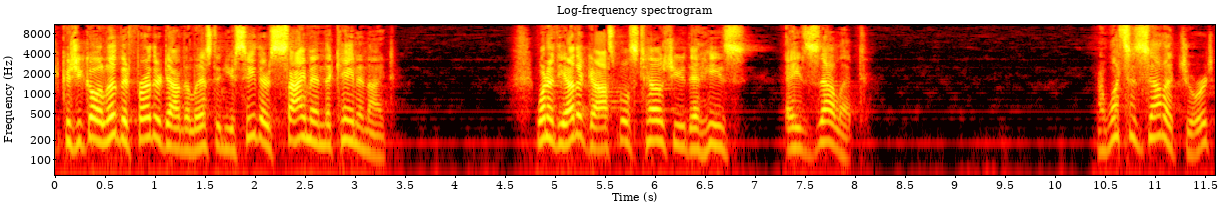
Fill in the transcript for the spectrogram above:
because you go a little bit further down the list and you see there's Simon the Canaanite. One of the other Gospels tells you that he's a zealot. Now, what's a zealot, George?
